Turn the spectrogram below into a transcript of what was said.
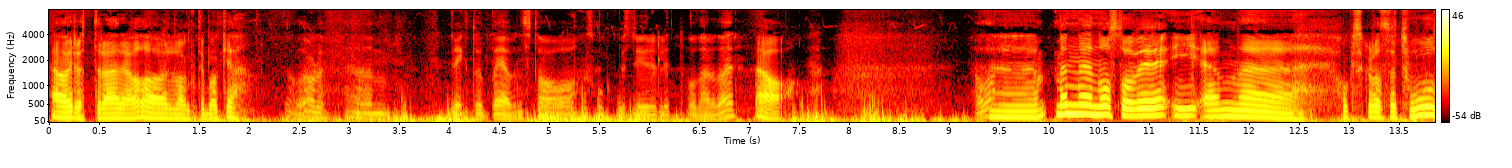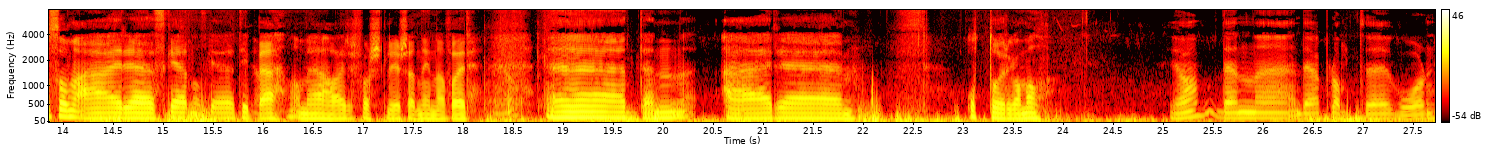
Jeg har røtter her, jeg òg, langt tilbake. Ja, det har du. Um, rektor på Evenstad og skogbestyrer litt både her og der. Ja. Ja da. Men nå står vi i en uh, klasse 2 som er eh, skal jeg, Nå skal jeg tippe om jeg har forskelig skjønn innafor. Ja. den er eh, åtte år gammel. Ja, den, eh, det er plante våren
